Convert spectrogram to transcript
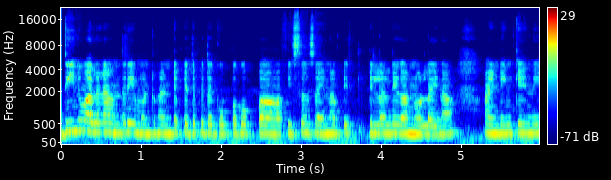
దీని వలన అందరూ ఏమంటారంటే పెద్ద పెద్ద గొప్ప గొప్ప ఆఫీసర్స్ అయినా పిల్లల్ని కానోళ్ళైనా అండ్ ఇంకేంది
